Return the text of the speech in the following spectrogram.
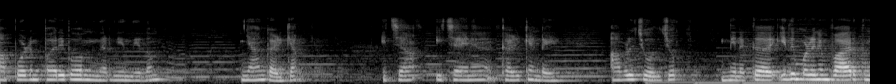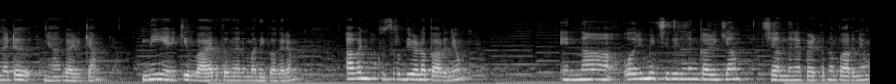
അപ്പോഴും പരിഭവം നിറഞ്ഞു നിന്നും. ഞാൻ കഴിക്കാം. ഇച്ച ഇച്ചയന് കഴിക്കണ്ടേ? അവൾ ചോദിച്ചു. നിനക്ക് ഇത് മുഴുവനും വാരി തിന്നിട്ട് ഞാൻ കഴിക്കാം. നീ എനിക്ക് വാരി തന്നാൽ മതി പകരം. അവൻ കുസൃതിയോടെ പറഞ്ഞു. എന്നാ ഒരുമിച്ച് ഇതിൽ നിന്നും കഴിക്കാം ചന്ദന പെട്ടെന്ന് പറഞ്ഞു.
